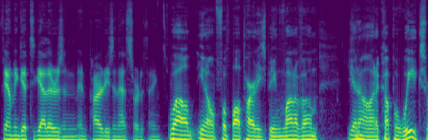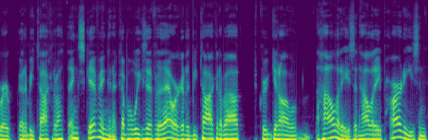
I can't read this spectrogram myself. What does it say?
family get-togethers and, and, parties and that sort of thing. Well, you know, football parties being one of them. You sure. know, in a couple of weeks, we're going to be talking about Thanksgiving, and a couple of weeks after that, we're going to be talking about you know holidays and holiday parties and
